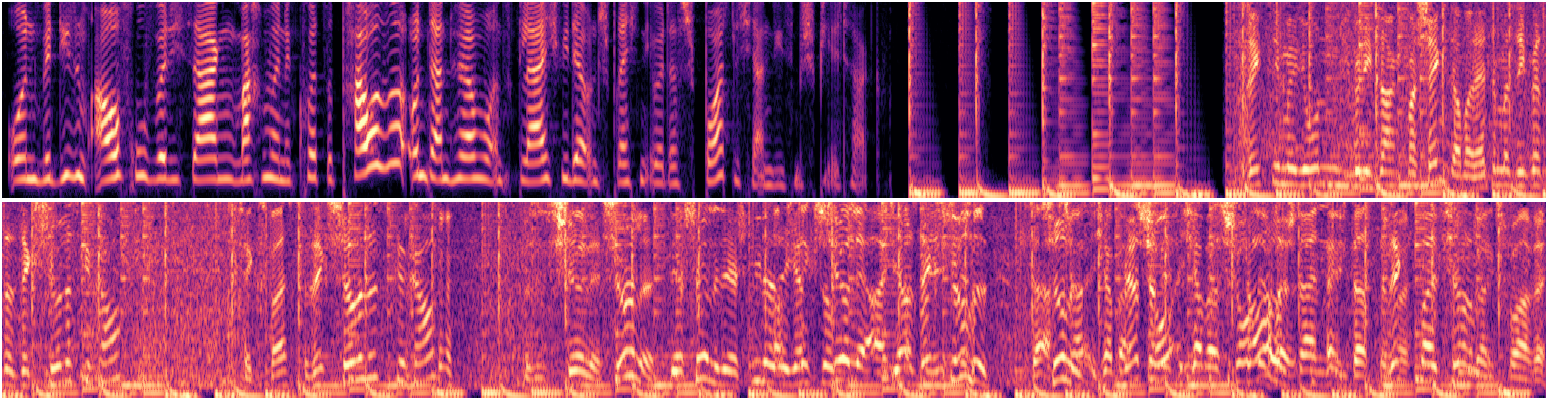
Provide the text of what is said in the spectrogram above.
Und mit diesem Aufruf würde ich sagen, machen wir eine kurze Pause und dann hören wir uns gleich wieder und sprechen über das Sportliche an diesem Spieltag. 60 Millionen, würde ich sagen, verschenkt, aber hätte man sich besser sechs Schirles gekauft? Sechs was? Sechs Schirles gekauft? Das ist Schirle. Schirle, der Schirle, der Spieler, Ach, der sechs ganz Schirle, ah, ich Ja, sechs Schirles. Da- Schirles. Ich habe das- ich habe als Schorle Schorle. verstanden. Ich dachte Sechsmal Schirle. Umgangssprache.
